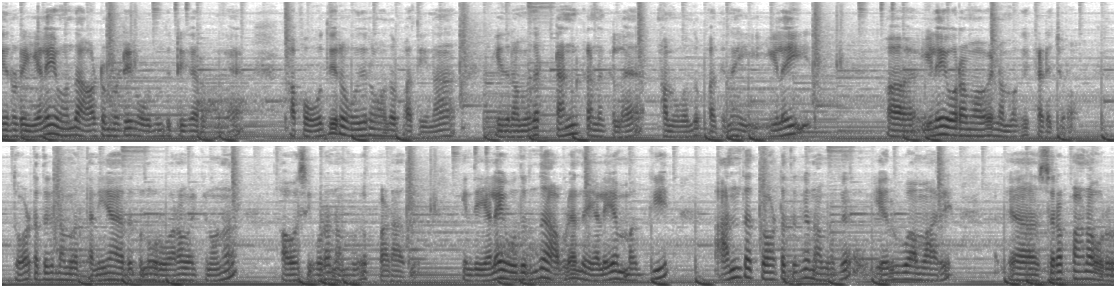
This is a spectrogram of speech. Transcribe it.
இதனுடைய இலையை வந்து ஆட்டோமேட்டிக்காக உதிர்ந்துட்டே இருக்குங்க. அப்போ உதிர உதிரம் வந்து பார்த்திங்கன்னா இது நம்ம வந்து டன் கணக்கில் நமக்கு வந்து பார்த்திங்கன்னா இலை இலை உரமாகவே நமக்கு கிடைச்சிரும். தோட்டத்துக்கு நம்ம தனியாக அதுக்குன்னு ஒரு உரம் வைக்கணுன்னா அவசியம் கூட நமக்கு படாது. இந்த இலை உதிர்ந்து அப்படியே அந்த இலையை மக்கி அந்த தோட்டத்துக்கு நமக்கு எருவாக மாதிரி சிறப்பான ஒரு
